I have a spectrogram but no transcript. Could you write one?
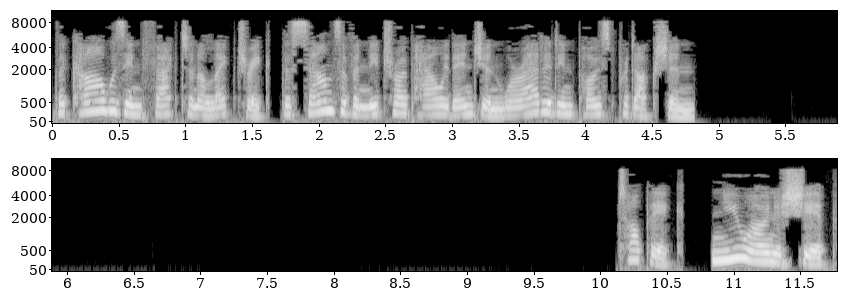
The car was in fact an electric, the sounds of a nitro-powered engine were added in post-production. New ownership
